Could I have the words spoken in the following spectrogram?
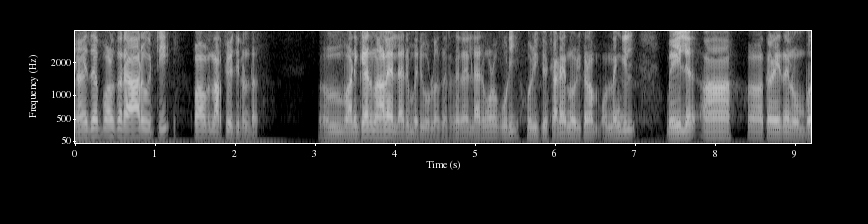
ഞാൻ ഇതേപോലെ ഒരു ആറ് കുറ്റി ഇപ്പോൾ നടത്തി വെച്ചിട്ടുണ്ട്. പണിക്കാർ നാളെ എല്ലാവരും വരുള്ളൂ അന്നേരത്തിന് എല്ലാവരും കൂടെ കൂടി ഒഴിക്കും. ചടയിൽ നിന്ന് ഒഴിക്കണം. ഒന്നെങ്കിൽ വെയിൽ തെളിയുന്നതിന് മുമ്പ്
